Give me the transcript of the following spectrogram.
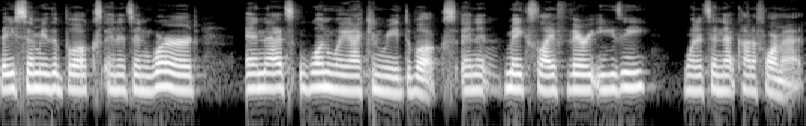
they send me the books and it's in Word, and that's one way I can read the books, and it makes life very easy when it's in that kind of format.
